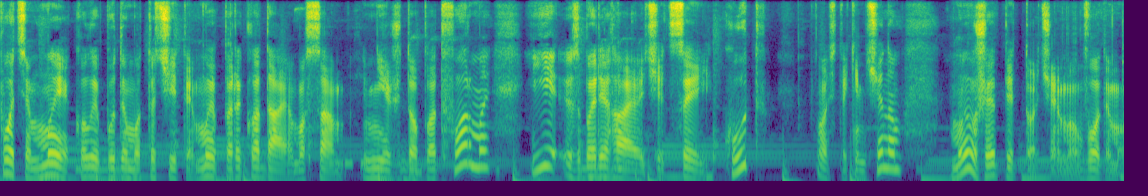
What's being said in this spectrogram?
Потім ми, коли будемо точити, ми перекладаємо сам ніж до платформи і, зберігаючи цей кут, ось таким чином, ми вже підточуємо, вводимо.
